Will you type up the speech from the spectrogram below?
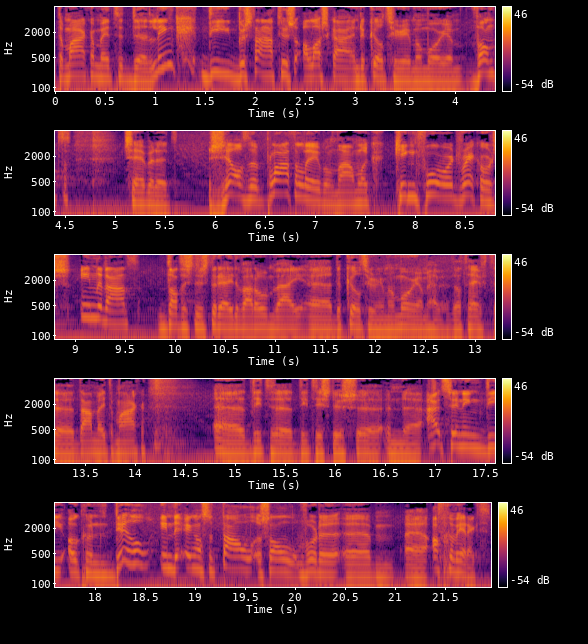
te maken met de link die bestaat tussen Alaska en de Culture in Memoriam. Want ze hebben hetzelfde platenlabel, namelijk King Forward Records. Inderdaad, dat is dus de reden waarom wij uh, de Culture in Memoriam hebben. Dat heeft daarmee te maken... Dit, dit is dus een uitzending die ook een deel in de Engelse taal zal worden ehm, afgewerkt.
